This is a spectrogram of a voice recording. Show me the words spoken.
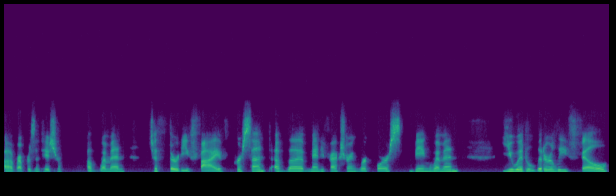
uh, representation of women to 35% of the manufacturing workforce being women, you would literally fill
